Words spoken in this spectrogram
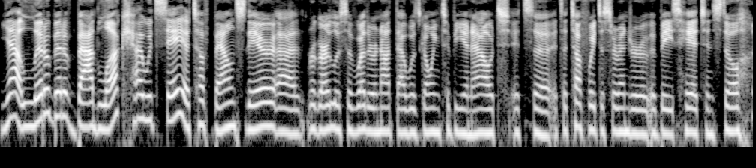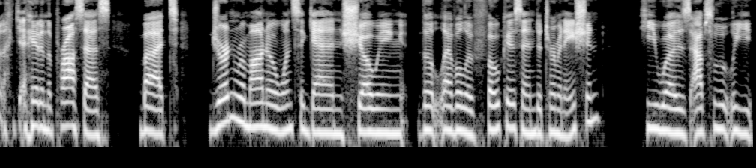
Yeah, a little bit of bad luck, I would say. A tough bounce there, uh, regardless of whether or not that was going to be an out. It's a it's a tough way to surrender a base hit and still get hit in the process, but Jordan Romano once again showing the level of focus and determination. He was absolutely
